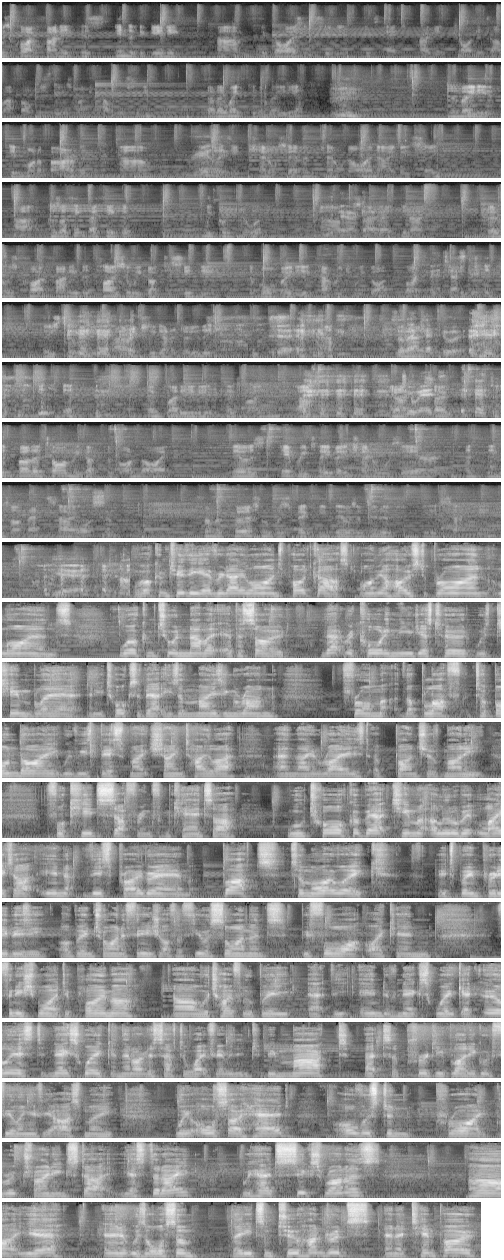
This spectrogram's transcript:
was quite funny because in the beginning, um, the guys in Sydney, the Kids Cancer Project, tried to drum up obviously as much publicity. So they went to the media. the media didn't want a bar of it. Um, Really? Channel 7, Channel 9, ABC, because I think they think that we couldn't do it. Um, Yeah, So okay. that, you know, but it was quite funny. The closer we got to Sydney, the more media coverage we got. Like, Fantastic. these two are actually going to do this. Yeah. so You they can do it. and bloody idiot Tasmanians. Um, you know, so by the time we got to Bondi, there was every TV channel was there and, and things like that. So awesome. from a personal perspective, there was a bit of yeah, sucked in. Yeah. Welcome to the Everyday Lions podcast. I'm your host, Brian Lyons. Welcome to another episode. That recording that you just heard was Tim Blair, and he talks about his amazing run from the Bluff to Bondi with his best mate Shane Taylor, and they raised a bunch of money for kids suffering from cancer. We'll talk about Tim a little bit later in this program, but to my week. It's been pretty busy. I've been trying to finish off a few assignments before I can finish my diploma, uh, which hopefully will be at the end of next week, at earliest next week, and then I just have to wait for everything to be marked. That's a pretty bloody good feeling if you ask me. We also had Ulverstone Pride group training start yesterday. We had six runners. Uh, yeah, and it was awesome. They did some 200s and a tempo.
